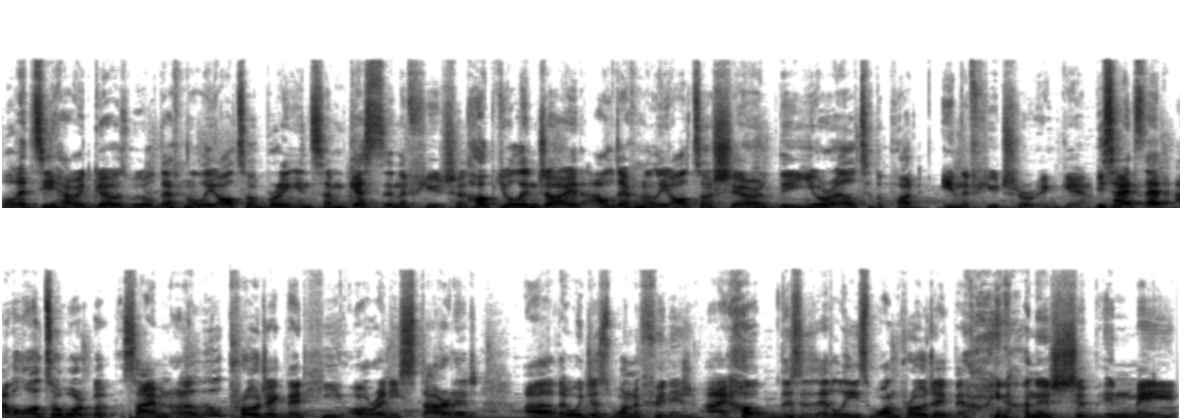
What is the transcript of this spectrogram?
Let's see how it goes. We will definitely also bring in some guests in the future. Hope you'll enjoy it. I'll definitely also share the URL to the pod in the future again. Besides that, I will also work with Simon on a little project that he already started uh, that we just want to finish. I hope this is at least one project that we're gonna ship in May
